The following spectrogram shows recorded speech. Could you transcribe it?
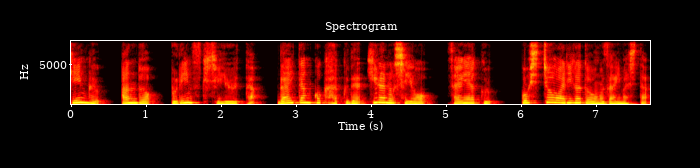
King & Prince 岸優太、大胆告白で平野紫耀、最悪。ご視聴ありがとうございました。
